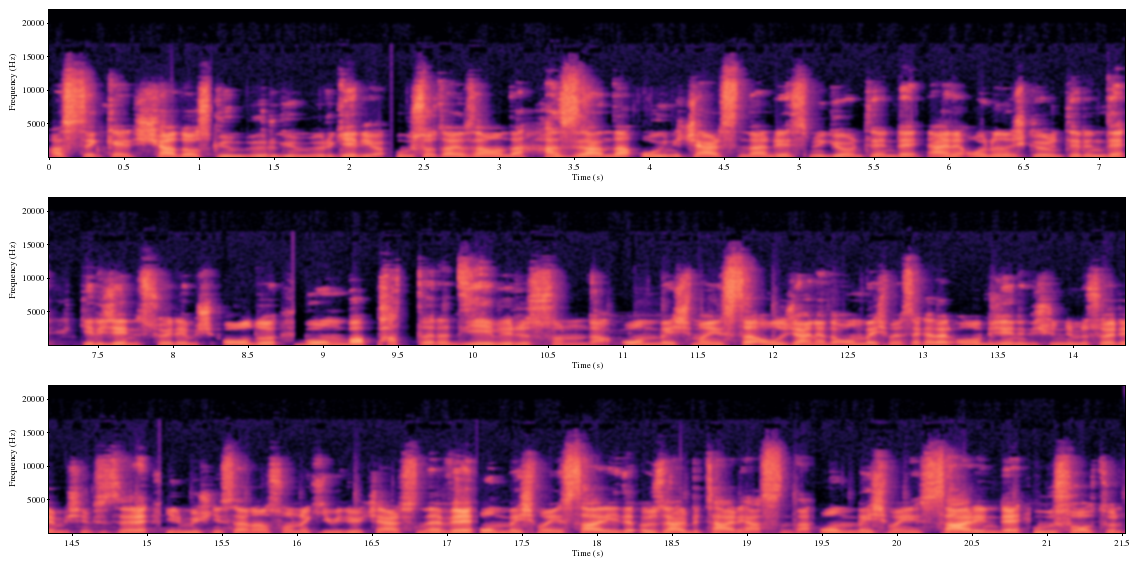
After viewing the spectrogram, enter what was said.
Assassin's Creed Shadows gümbür gümbür geliyor. Ubisoft aynı zamanda Haziran'da oyun içerisinden resmi görüntülerin de yani oynanış görüntülerinin de geleceğini söylemiş oldu. Bomba patları diyebiliriz sonunda. 15 Mayıs'ta olacağını ya da 15 Mayıs'a kadar olabileceğini düşündüğümü söylemiştim sizlere 23 Nisan'dan sonraki video içerisinde ve 15 Mayıs tarihi de özel bir tarih aslında. 15 Mayıs tarihinde Ubisoft'un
